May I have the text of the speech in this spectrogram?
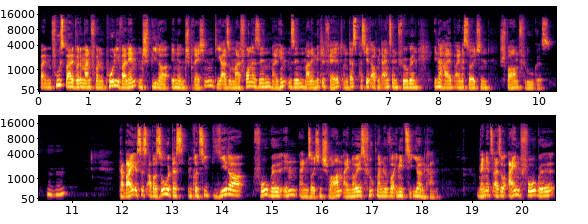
Beim Fußball würde man von polyvalenten SpielerInnen sprechen, die also mal vorne sind, mal hinten sind, mal im Mittelfeld. Und das passiert auch mit einzelnen Vögeln innerhalb eines solchen Schwarmfluges. Mhm. Dabei ist es aber so, dass im Prinzip jeder Vogel in einem solchen Schwarm ein neues Flugmanöver initiieren kann. Wenn jetzt also ein Vogel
